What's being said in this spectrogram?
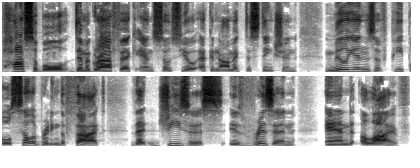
possible demographic and socioeconomic distinction, millions of people celebrating the fact that Jesus is risen and alive.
